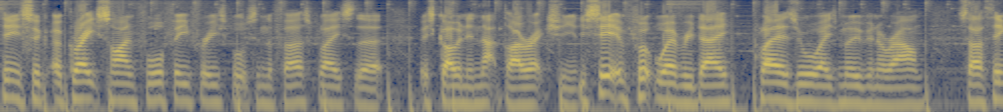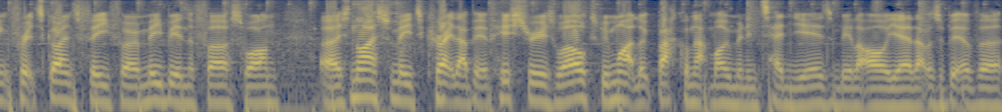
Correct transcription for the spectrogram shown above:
I think it's a, a great sign for FIFA esports in the first place that it's going in that direction. You see it in football every day, players are always moving around. So I think for it to go into FIFA and me being the first one, uh, it's nice for me to create that bit of history as well because we might look back on that moment in 10 years and be like, oh yeah, that was a bit of a,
